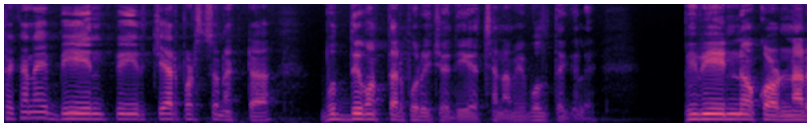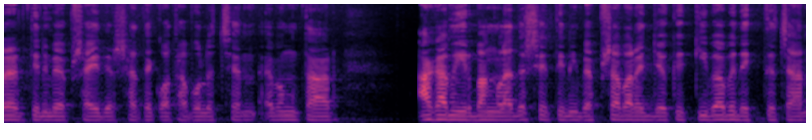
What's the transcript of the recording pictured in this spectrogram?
সেখানে বিএনপির চেয়ারপারসন একটা বুদ্ধিমত্তার পরিচয় দিয়েছেন আমি বলতে গেলে। বিভিন্ন কর্নারের তিনি ব্যবসায়ীদের সাথে কথা বলেছেন এবং তার আগামীর বাংলাদেশে তিনি ব্যবসা বাণিজ্যকে কীভাবে দেখতে চান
